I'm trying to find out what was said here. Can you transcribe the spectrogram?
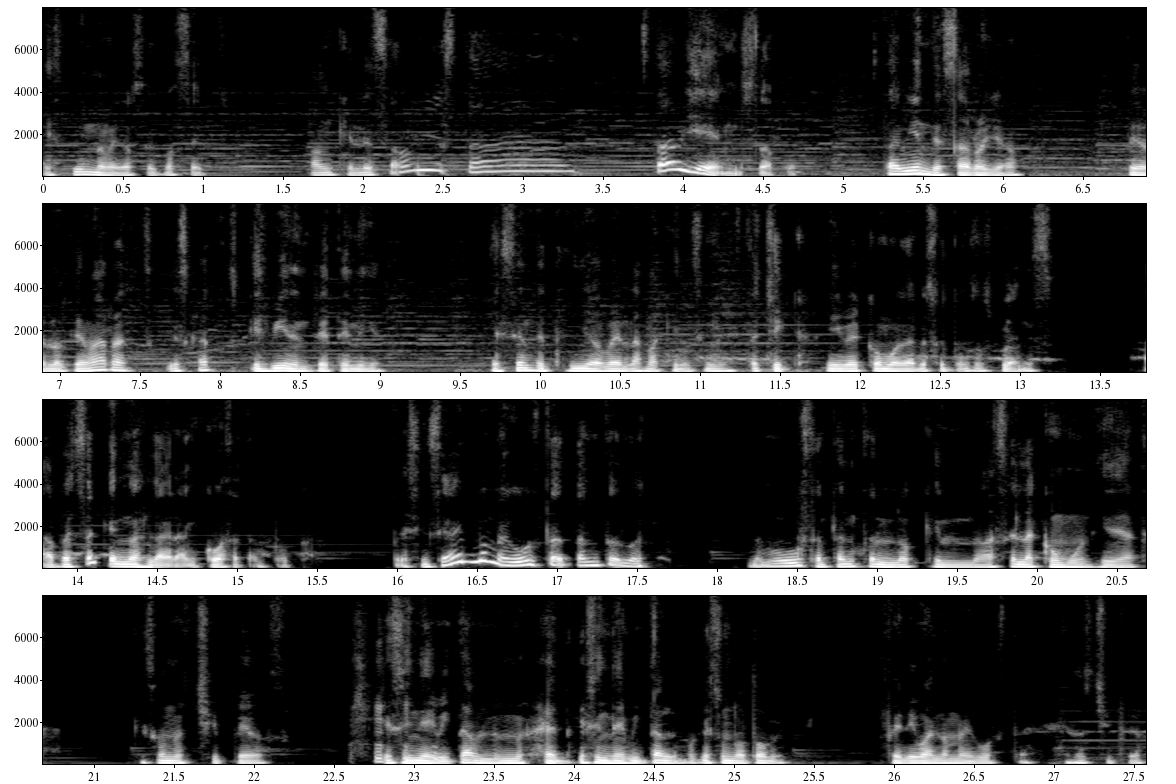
Es muy novedoso el concepto. Aunque el desarrollo está. Está bien, está, está bien desarrollado. Pero lo que más rescato es que es bien entretenido. Es entretenido ver las máquinas en esta chica y ver cómo le resultan sus planes. A pesar que no es la gran cosa tampoco. Pero sinceramente no me gusta tanto lo, no me gusta tanto lo que lo hace la comunidad. Que son los chipeos. Que es inevitable, es inevitable porque es un otome. Pero igual no me gusta esos chipeos.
